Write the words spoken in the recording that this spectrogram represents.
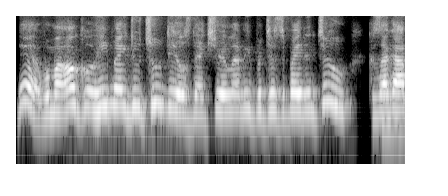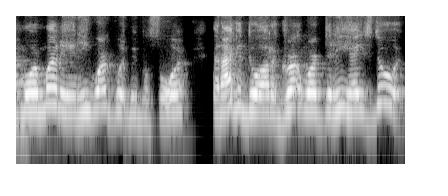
Yeah, well, my uncle, he may do two deals next year and let me participate in two because I got Mhm. more money and he worked with me before and I can do all the grunt work that he hates doing.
